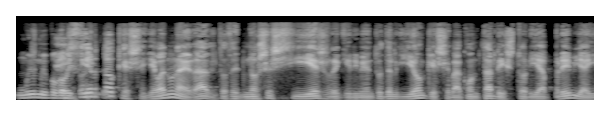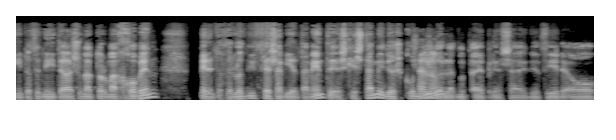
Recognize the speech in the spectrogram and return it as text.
muy, muy poco Es habitual. cierto que se llevan una edad, entonces no sé si es requerimiento del guion que se va a contar la historia previa y entonces necesitabas un actor más joven, pero entonces lo dices abiertamente, es que está medio escondido Claro. en la nota de prensa, es decir, o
